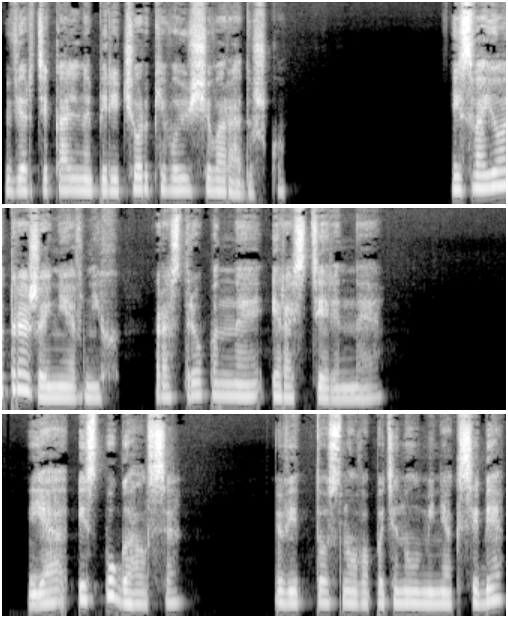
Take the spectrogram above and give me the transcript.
вертикально перечеркивающего радужку. И свое отражение в них, растрепанное и растерянное. Я испугался. Витто снова потянул меня к себе,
